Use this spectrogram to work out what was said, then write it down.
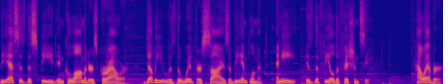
the S is the speed in kilometers per hour, W is the width or size of the implement, and E, is the field efficiency. However,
